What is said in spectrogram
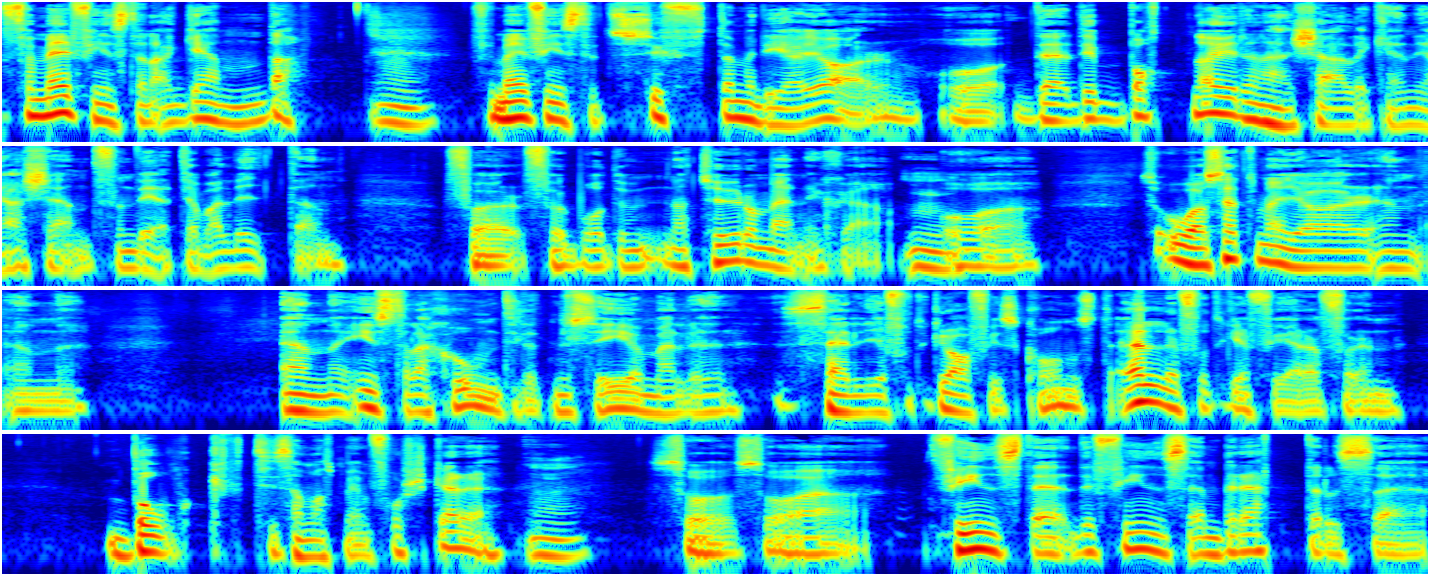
för mig finns det en agenda. Mm. För mig finns det ett syfte med det jag gör. Och det, det bottnar i den här kärleken jag har känt från det att jag var liten. För, för både natur och människa. Mm. Och, så oavsett om jag gör en, en, en installation till ett museum eller säljer fotografisk konst eller fotograferar för en bok tillsammans med en forskare. Mm. Så, så uh, finns det, det finns en berättelse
